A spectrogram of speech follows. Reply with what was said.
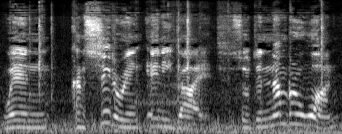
when considering any diet. So the number one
